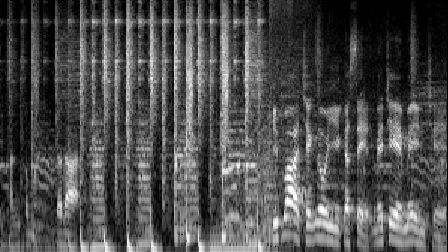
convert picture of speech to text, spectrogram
ตรทันสมัยก็ได้คิดว่าเทคโนโลยีเกษตรไม่เจไม่อินเชน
